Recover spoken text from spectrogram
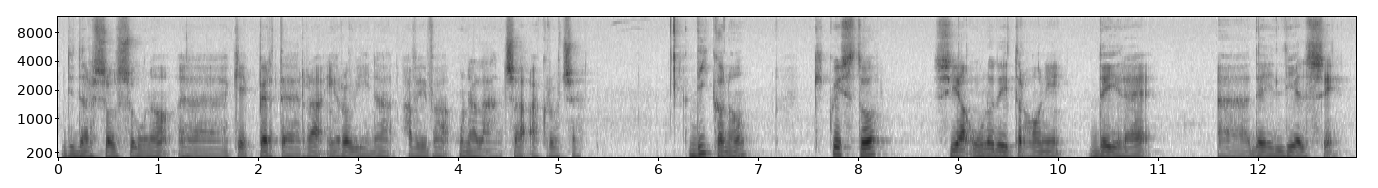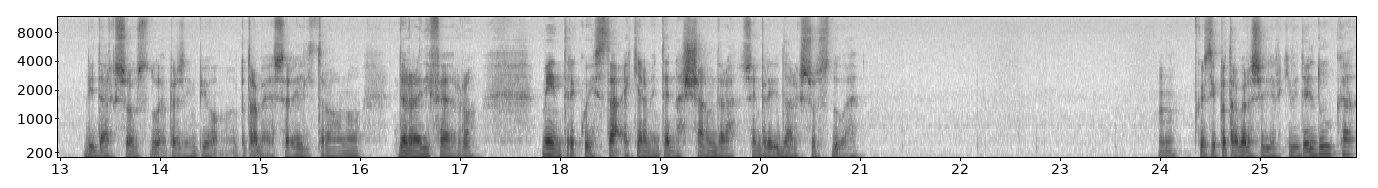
di Dark Souls 1, eh, che per terra in rovina aveva una lancia a croce. Dicono che questo sia uno dei troni dei re eh, del DLC di Dark Souls 2, per esempio potrebbe essere il trono del re di ferro, mentre questa è chiaramente Nashandra, sempre di Dark Souls 2. Mm? Questi potrebbero essere gli archivi del duca,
